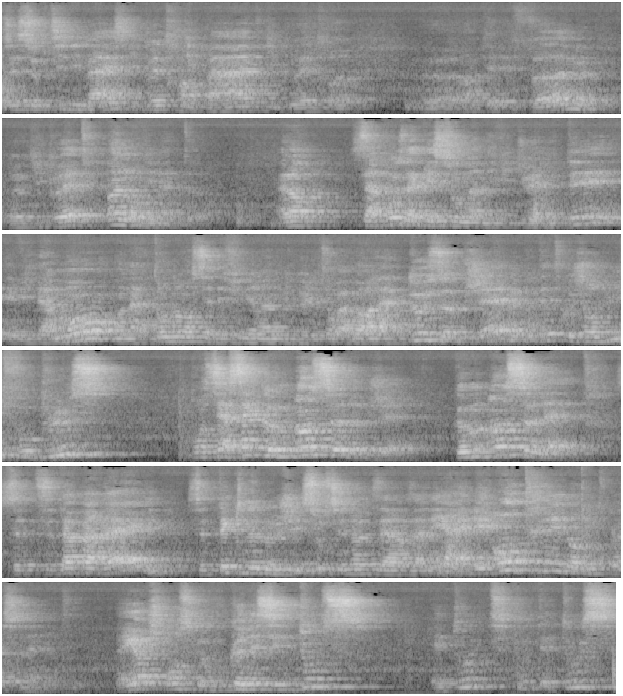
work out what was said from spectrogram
C'est ce petit device qui peut être un pad, qui peut être euh, un téléphone, euh, qui peut être un ordinateur. Alors, ça pose la question de l'individualité. Évidemment, on a tendance à définir l'individualité, on va voir là deux objets, mais peut-être qu'aujourd'hui, il faut plus Pensez à ça comme un seul objet, comme un seul être. Cet, appareil, cette technologie, sur ces neuf dernières années, est entrée dans notre personnalité. D'ailleurs, je pense que vous connaissez tous, et toutes, toutes et tous,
